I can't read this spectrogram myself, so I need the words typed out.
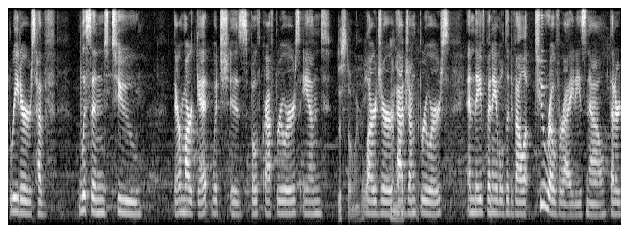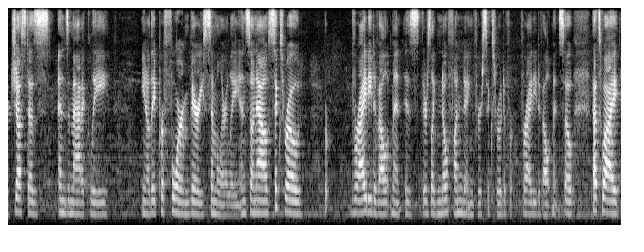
breeders have listened to their market, which is both craft brewers and Distillers. larger And larger, adjunct brewers, and they've been able to develop two row varieties now that are just as enzymatically, you know, they perform very similarly. And so now six row b- variety development is there's like no funding for six row diver- variety development. So that's why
